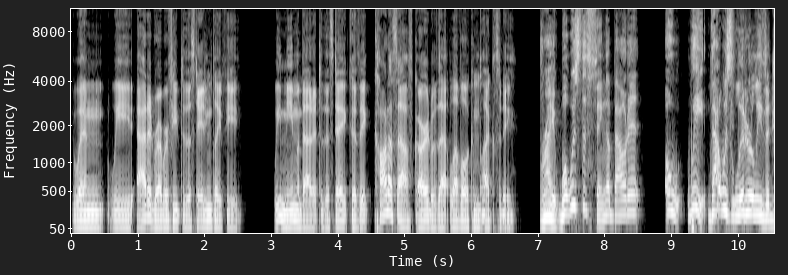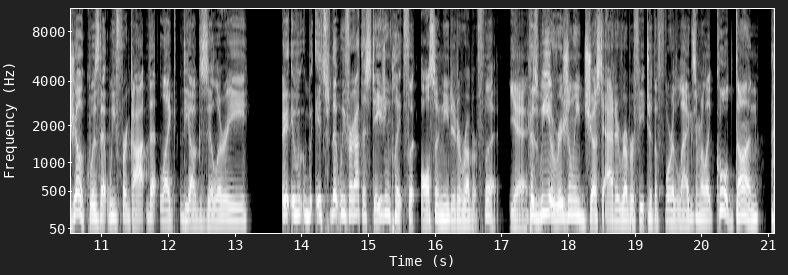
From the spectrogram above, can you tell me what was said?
when we added rubber feet to the staging plate feet, we meme about it to this day because it caught us off guard with that level of complexity. Right. What was the thing about it? Oh, wait, that was literally the joke was that we forgot that like the auxiliary it- it- it's that we forgot the staging plate foot also needed a rubber foot Yeah. because we originally just added rubber feet to the four legs and we're like, cool, done.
